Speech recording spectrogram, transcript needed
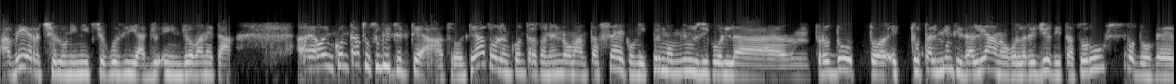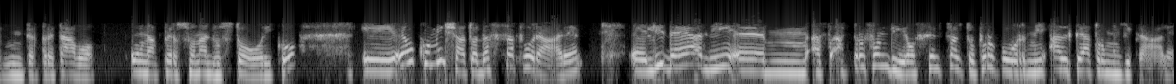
avercelo un inizio così in giovane età, eh, ho incontrato subito il teatro. Il teatro l'ho incontrato nel 96 con il primo musical eh, prodotto e totalmente italiano con la regia di Tato Russo, dove interpretavo un personaggio storico e, e ho cominciato ad assaporare eh, l'idea di ehm, approfondire o senz'altro propormi al teatro musicale.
